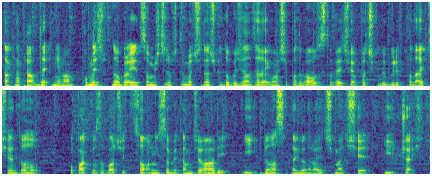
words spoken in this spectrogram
tak naprawdę nie mam pomysłu. Dobra, i co myślę, że w tym odcineczku to będzie na tyle. Jak Wam się podobało, zostawiajcie łapeczki do góry, wpadajcie do chłopaków, zobaczyć co oni sobie tam działali i do następnego na razie trzymajcie się i cześć!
